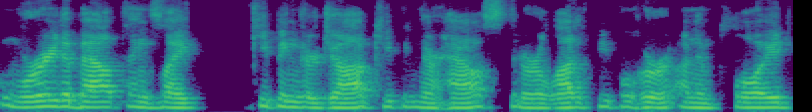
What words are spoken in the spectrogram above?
worried about things like keeping their job, keeping their house. There are a lot of people who are unemployed.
